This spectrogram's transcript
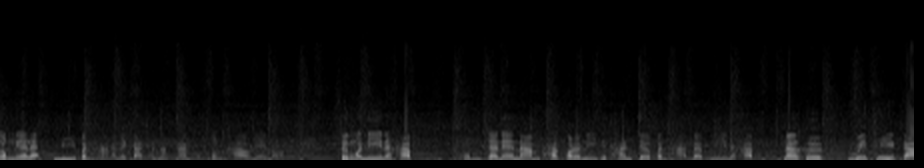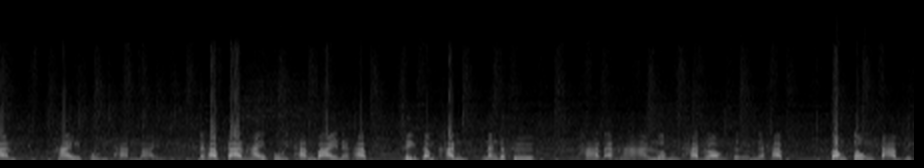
ตรงนี้แหละมีปัญหาในการชะงักงานของต้นข้าวแน่นอน ซึ่งวันนี้นะครับผมจะแนะนำถ้ากรณีที่ท่านเจอปัญหาแบบนี้นะครับ นั่นก็คือวิธีการให้ปุ๋ยทางใบนะครับ การให้ปุ๋ยทางใบนะครับ สิ่งสำคัญนั่นก็คือธาตุอาหารรวมถึงธาตุรองเสริมนะครับ ต้องตรงตามที่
